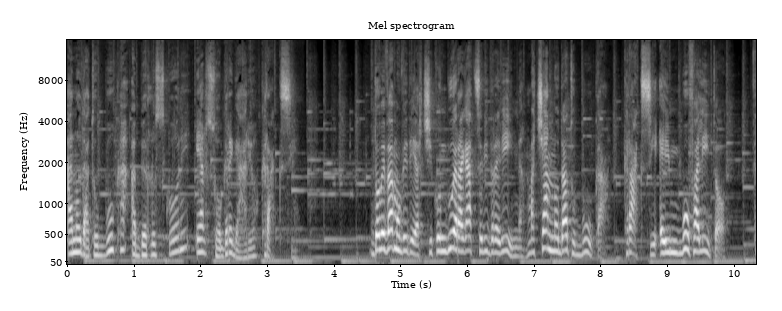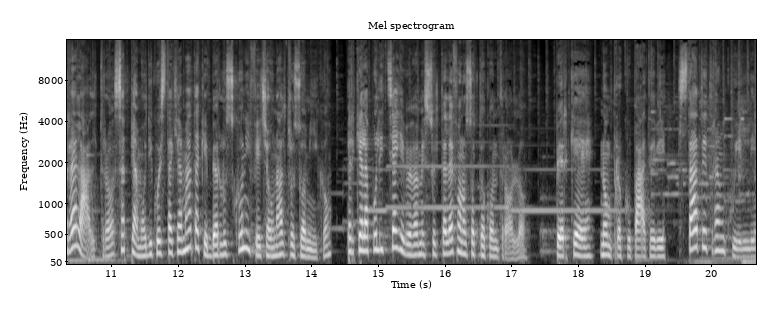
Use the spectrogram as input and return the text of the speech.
hanno dato buca a Berlusconi e al suo gregario Craxi. Dovevamo vederci con due ragazze di drive-in, ma ci hanno dato buca. Craxi è imbufalito. Tra l'altro, sappiamo di questa chiamata che Berlusconi fece a un altro suo amico perché la polizia gli aveva messo il telefono sotto controllo. Perché? Non preoccupatevi, state tranquilli.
